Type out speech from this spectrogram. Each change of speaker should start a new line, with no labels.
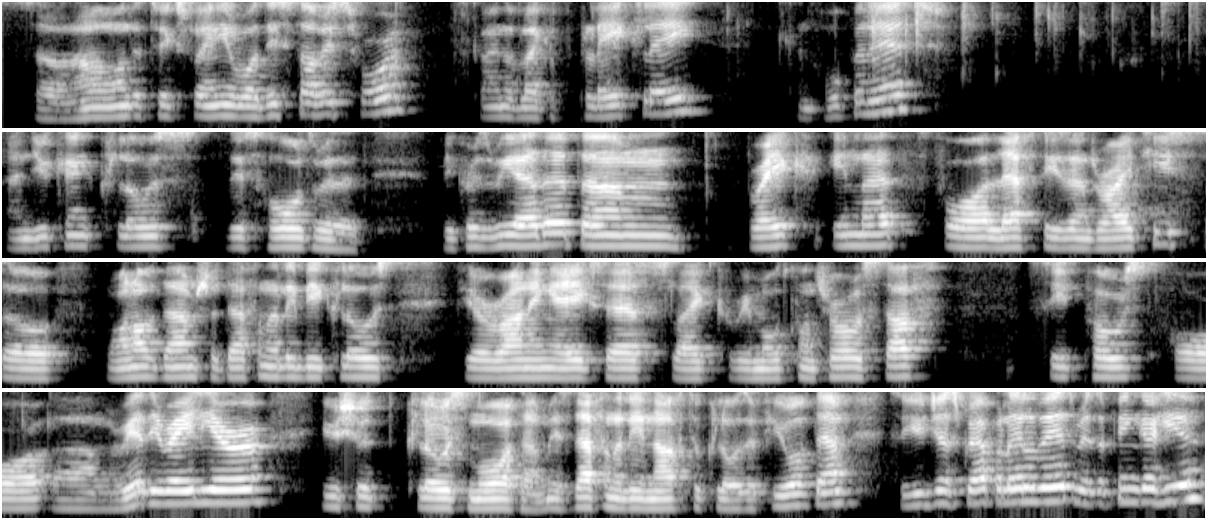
So now I wanted to explain you what this stuff is for. It's kind of like a play clay. You can open it and you can close this hold with it because we added um, brake inlets for lefties and righties so one of them should definitely be closed if you're running AXS like remote control stuff seat post or um, rear derailleur you should close more of them. It's definitely enough to close a few of them. So you just grab a little bit with the finger here.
